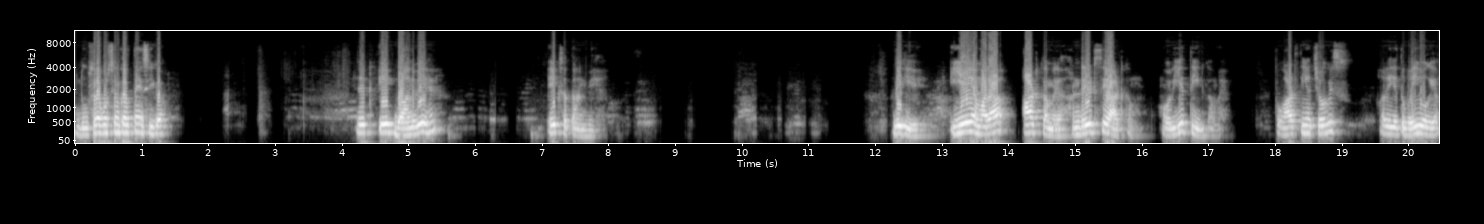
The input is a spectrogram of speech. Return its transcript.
दूसरा क्वेश्चन करते हैं इसी का। एक एक बानवे है, एक सतानवे है। देखिए, ये हमारा आठ कम है, हंड्रेड से आठ कम। और ये तीन कम है। तो आठ तीन, चौबीस, अरे ये तो वही हो गया।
